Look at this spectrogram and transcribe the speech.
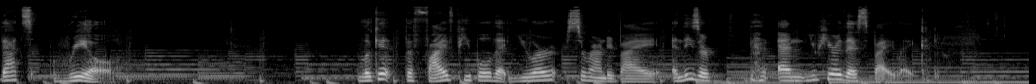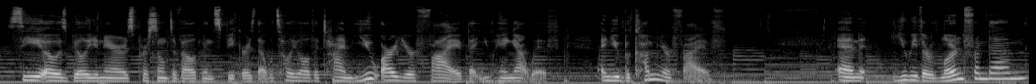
that's real. Look at the five people that you are surrounded by, and these are, and you hear this by like CEOs, billionaires, personal development speakers that will tell you all the time you are your five that you hang out with, and you become your five. And you either learn from them,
